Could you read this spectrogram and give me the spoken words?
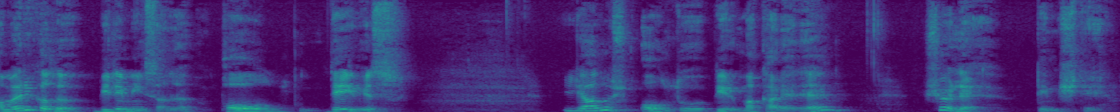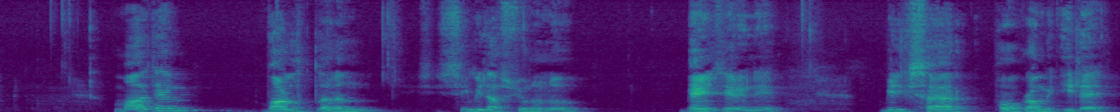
Amerikalı bilim insanı Paul Davis yanlış olduğu bir makalede şöyle demişti. Madem varlıkların simülasyonunu, benzerini bilgisayar programı ile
